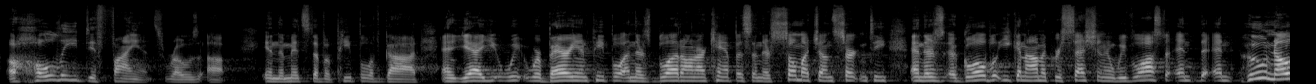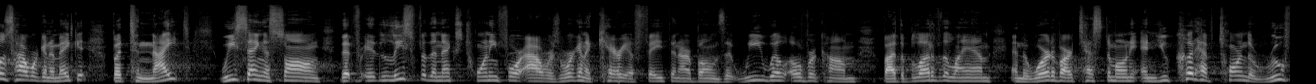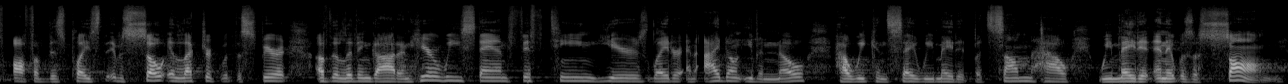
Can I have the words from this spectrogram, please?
A holy defiance rose up in the midst of a people of God. And yeah, you, we, we're burying people, and there's blood on our campus, and there's so much uncertainty, and there's a global economic recession, and we've lost, and, and who knows how we're going to make it. But tonight, we sang a song that, at least for the next 24 hours, we're going to carry a faith in our bones that we will overcome by the blood of the Lamb and the word of our testimony. And you could have torn the roof off of this place. It was so electric with the Spirit of the living God. And here we stand 15 years later later, and I don't even know how we can say we made it, but somehow we made it. And it was a song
